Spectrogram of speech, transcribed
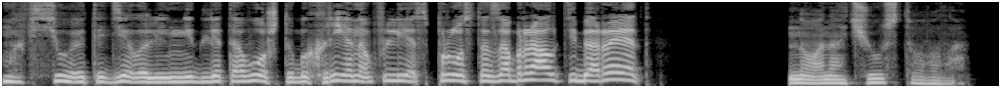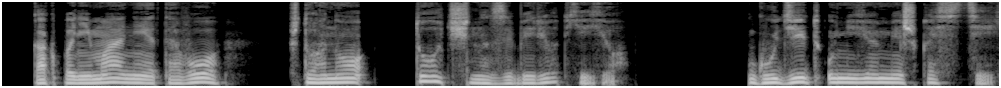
Мы все это делали не для того, чтобы хренов лес просто забрал тебя, Ред. Но она чувствовала, как понимание того, что оно точно заберет ее, гудит у нее меж костей,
